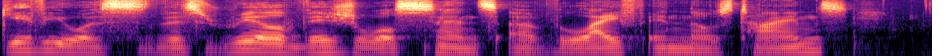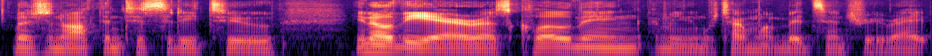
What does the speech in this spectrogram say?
give you a, this real visual sense of life in those times. There's an authenticity to, you know, the era's clothing. I mean, we're talking about mid-century, right?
